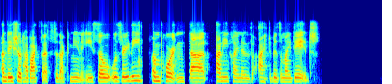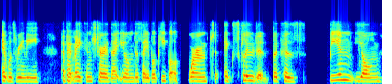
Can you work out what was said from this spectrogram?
and they should have access to that community. So it was really important that any kind of activism I did, it was really about making sure that young disabled people weren't excluded because being young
